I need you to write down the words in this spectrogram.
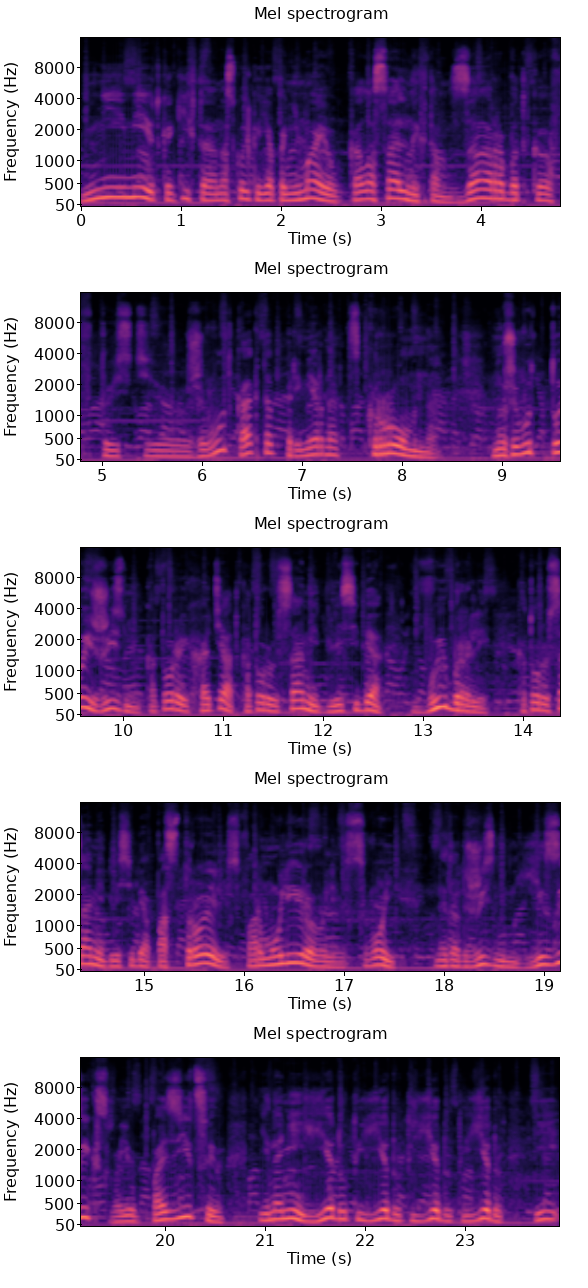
не имеют каких-то, насколько я понимаю, колоссальных там заработков, то есть э, живут как-то примерно скромно, но живут той жизнью, которой хотят, которую сами для себя выбрали, которую сами для себя построили, сформулировали свой этот жизненный язык, свою позицию, и на ней едут и едут и едут и едут, и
